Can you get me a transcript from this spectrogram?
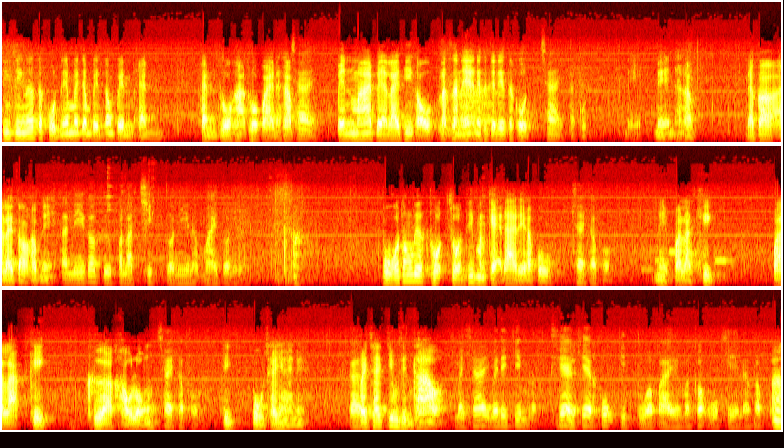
จริงๆแล้วตะกรุดเนี่ยไม่จำเป็นต้องเป็นแผ่นแผ่นโลหะทั่วไปนะครับ ใช่ เป็นไม้เป็นอะไรที่เขาลักษณะเนี่ยเขาจะเรียกตะกรุดใช่ตะกรุดนี่นี่นะครับ แล้วก็อะไรต่อครับนี่อันนี้ก็คือประหลัดฉิกตัวนี้แหละไม้ตัวนี้ ปู่ก็ต้องเลือกส่วนที่มันแกะได้เลยครับ ปู่ใช่ครับผมนี่ประหลัดขิกประหลัดขิกเครือเขาหลงใช่ครับผมที่ปู่ใช้ยังไงเนี่ยก็ไปใช้จิ้มสินค้าเหรอไม่ใช่ไม่ได้จิ้มหรอกแค่แค่พกติดตัวไป มันก็โอเคแล้วครับผมอ่า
